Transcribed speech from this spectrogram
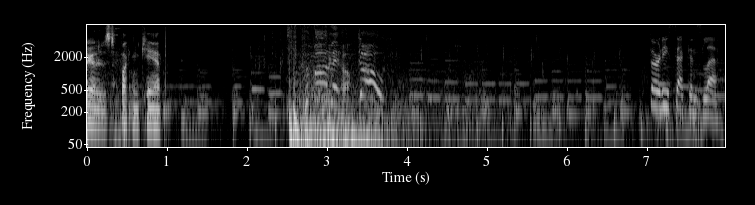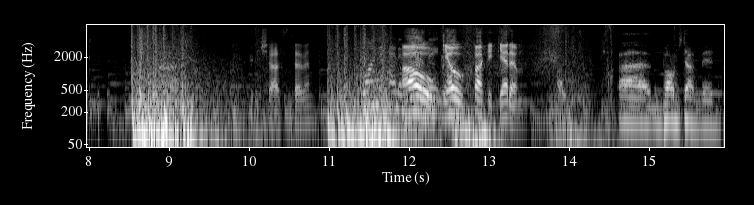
I gotta just fucking camp. come on little go 30 seconds left. Good shot, Steven. One enemy Oh, remaining. yo, fucking get him. Uh, bombs down mid.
